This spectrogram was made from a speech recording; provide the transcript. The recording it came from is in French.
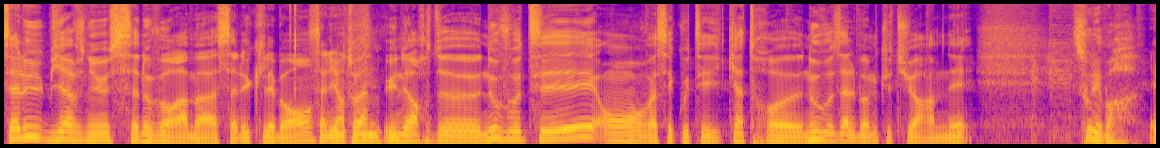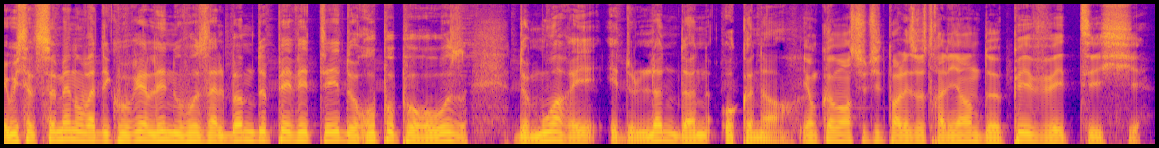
Salut, bienvenue, c'est Novorama. Salut Clément. Salut Antoine. Une heure de nouveautés. On va s'écouter quatre euh, nouveaux albums que tu as ramenés sous les bras. Et oui, cette semaine, on va découvrir les nouveaux albums de PVT, de Ropoporose, de Moiré et de London O'Connor. Et on commence tout de suite par les Australiens de PVT.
